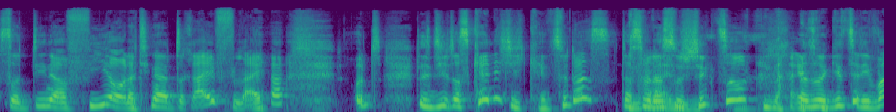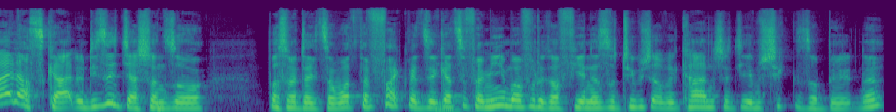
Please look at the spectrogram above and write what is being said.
so ein DIN A4 oder DIN A3 Flyer. Und das kenne ich nicht. Kennst du das? Dass man das so schickt so? Nein. Also, da gibt's ja die Weihnachtskarten und die sind ja schon so. Was man denkt, so, what the fuck, wenn sie die ganze Familie mal fotografieren, das ist so typisch amerikanisch, und die eben schicken so ein Bild, ne?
